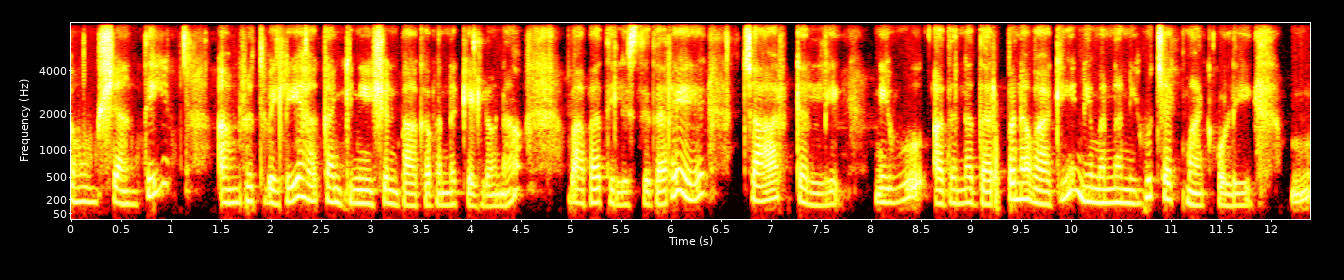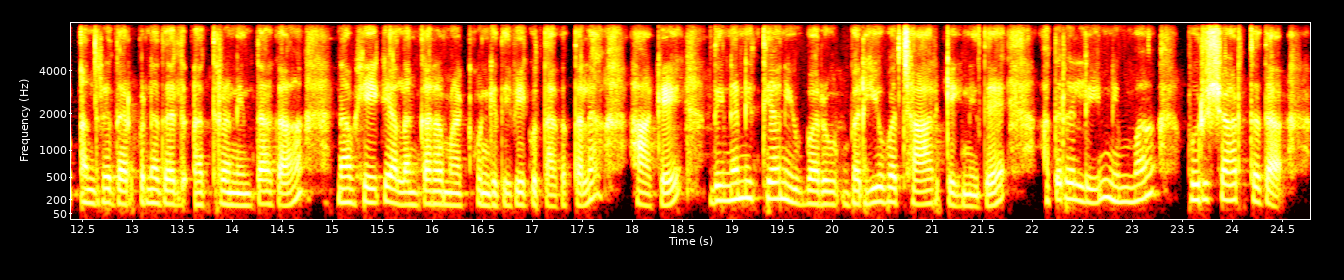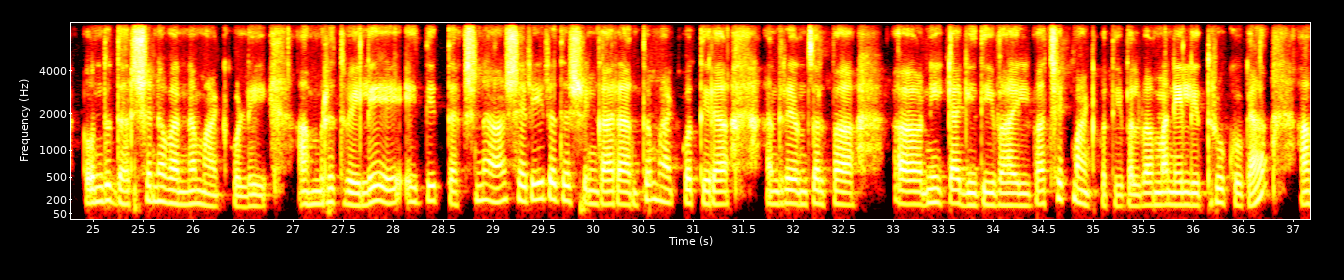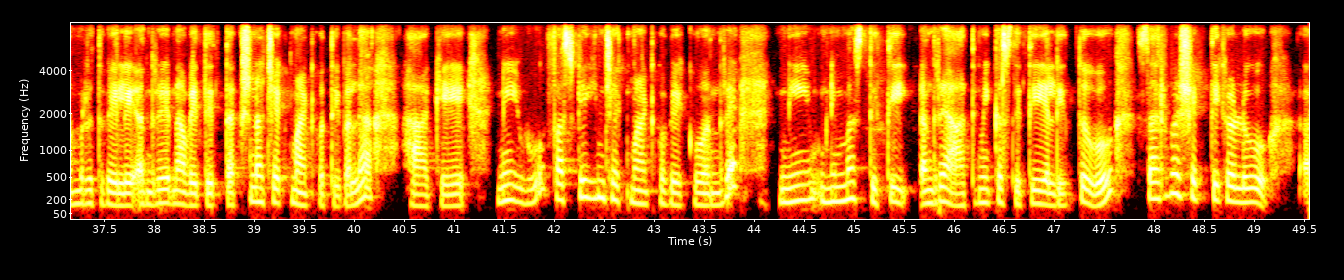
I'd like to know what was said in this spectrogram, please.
ಓಂ ಶಾಂತಿ. Amrit ವೇಲೆಯ continuation ಭಾಗವನ್ನು ಕೇಳೋಣ. ಬಾಬಾ ತಿಳಿಸ್ತಿದ್ದಾರೆ ಚಾರ್ಟಲ್ಲಿ ನೀವು ಅದನ್ನು ದರ್ಪಣವಾಗಿ ನಿಮ್ಮನ್ನು ನೀವು ಚೆಕ್ ಮಾಡ್ಕೊಳ್ಳಿ. ಅಂದರೆ ಅಂದ್ರೆ ದರ್ಪಣದ ಹತ್ರ ನಿಂತಾಗ ನಾವು ಹೇಗೆ ಅಲಂಕಾರ ಮಾಡ್ಕೊಂಡಿದ್ದೀವಿ ಗೊತ್ತಾಗುತ್ತಲ್ಲ? ಹಾಗೆ ದಿನನಿತ್ಯ ನೀವು ಬರು, ಬರೆಯುವ ಚಾರ್ಟ್ ಏನಿದೆ, ಅದರಲ್ಲಿ ನಿಮ್ಮ ಪುರುಷಾರ್ಥದ ಒಂದು ದರ್ಶನವನ್ನ ಮಾಡ್ಕೊಳ್ಳಿ. ಅಮೃತ್ ವೇಲೆ ಎದ್ದಿದ ತಕ್ಷಣ ಶರೀರದ ಶೃಂಗಾರ ಅಂತ ಮಾಡ್ಕೋತೀರಾ? ಅಂದ್ರೆ ಒಂದ್ ಸ್ವಲ್ಪ ನೀಟಾಗಿದ್ದೀವಾ ಇಲ್ವಾ? ಚೆಕ್ ಮಾಡ್ಕೋತೀವಲ್ವಾ? ಮನೆಯಲ್ಲಿದ್ರೂ ಕೂಡ ಅಮೃತ ವೇಲೆ ಅಂದ್ರೆ ನಾವು ಎದ್ದಿದ ತಕ್ಷಣ ಚೆಕ್ ಮಾಡ್ಕೋತೀವಲ್ಲ? ಹಾಗೆ ನೀವು ಫಸ್ಟ್ ಏನ್ ಚೆಕ್ ಮಾಡ್ಕೋಬೇಕು ಅಂದ್ರೆ ನೀ ನಿಮ್ಮ ಸ್ಥಿತಿ ಅಂದ್ರೆ ಆತ್ಮಿಕ ಸ್ಥಿತಿಯಲ್ಲಿದ್ದು ಸರ್ವಶಕ್ತಿಗಳು,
